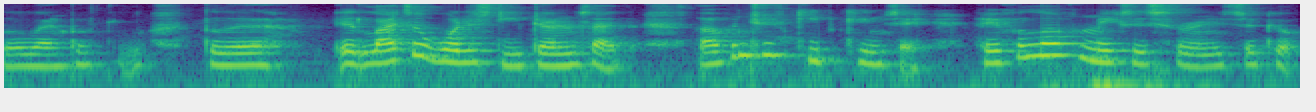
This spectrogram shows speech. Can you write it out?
the lamp of the, the it lights up what is deep down inside. Love and truth keep a king safe. Faithful love makes his throne secure.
